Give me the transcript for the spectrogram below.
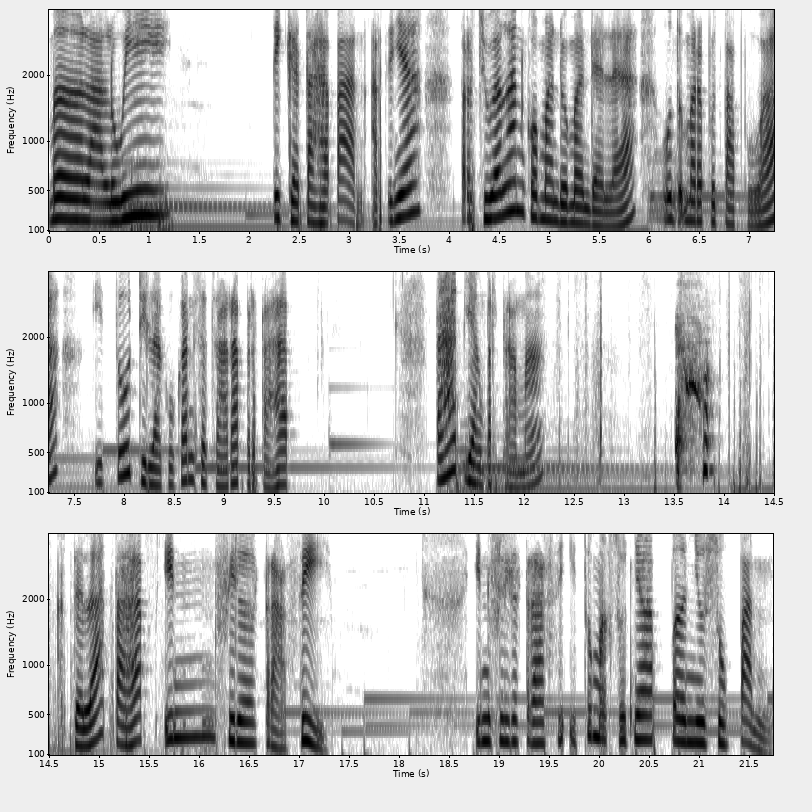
melalui tiga tahapan. Artinya perjuangan Komando Mandala untuk merebut Papua itu dilakukan secara bertahap. Tahap yang pertama adalah tahap infiltrasi. Infiltrasi itu maksudnya penyusupan,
